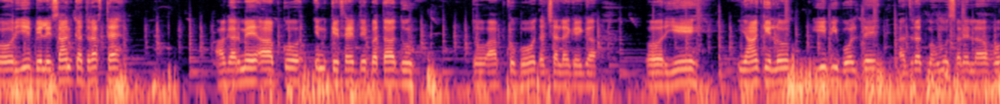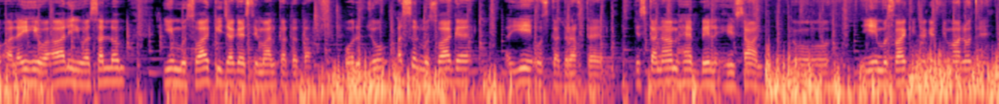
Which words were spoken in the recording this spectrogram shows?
اور یہ بلسان کا درخت ہے۔ اگر میں آپ کو ان کے فائدے بتا دوں تو آپ کو بہت اچھا لگے گا۔ اور یہ یہاں کے لوگ یہ بھی بولتے، حضرت محمد صلی اللہ علیہ وآلہ وسلم یہ مسواک کی جگہ استعمال کرتا تھا۔ اور جو اصل مسواک ہے، یہ اس کا درخت ہے۔ اس کا نام ہے بل حسان تو یہ مسواک کی جگہ استعمال ہوتے ہیں۔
